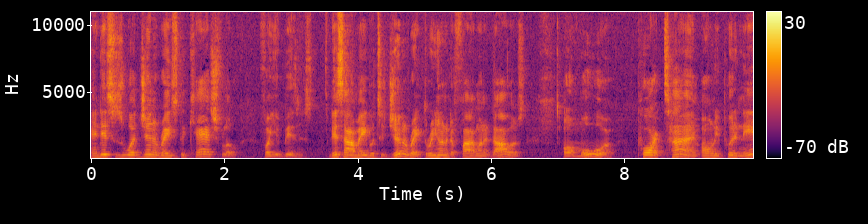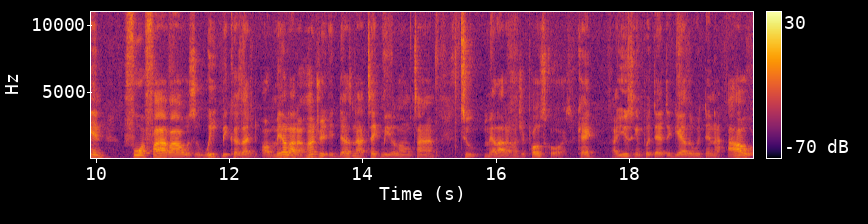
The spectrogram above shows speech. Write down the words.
and this is what generates the cash flow for your business. This is how I'm able to generate 300 to five hundred dollars or more part time, only putting in four or five hours a week because I I'll mail out a hundred. It does not take me a long time to mail out 100 postcards. Okay, I usually can put that together within an hour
